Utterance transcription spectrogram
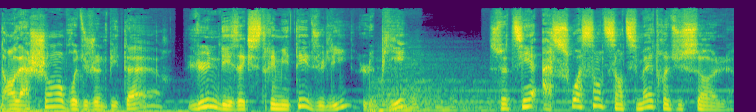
Dans la chambre du jeune Peter, l'une des extrémités du lit, le pied, se tient à 60 cm du sol.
